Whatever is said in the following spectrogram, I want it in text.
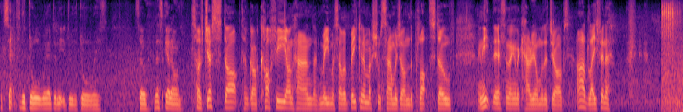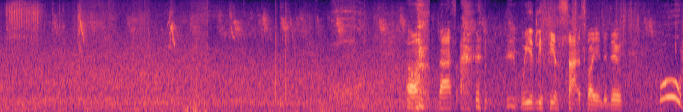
except for the doorway, I don't need to do the doorways. So let's get on. So I've just stopped, I've got coffee on hand, I've made myself a bacon and mushroom sandwich on the plot stove. I'm gonna eat this and I'm gonna carry on with the jobs. Hard life, innit? oh, that weirdly feels satisfying to do. Ooh,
